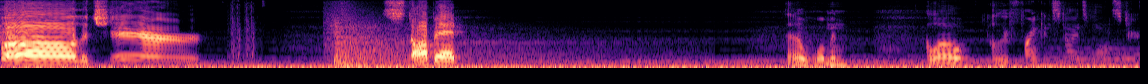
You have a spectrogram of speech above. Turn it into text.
Oh the chair! Stop it! That a woman? Hello. You look like Frankenstein's monster.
